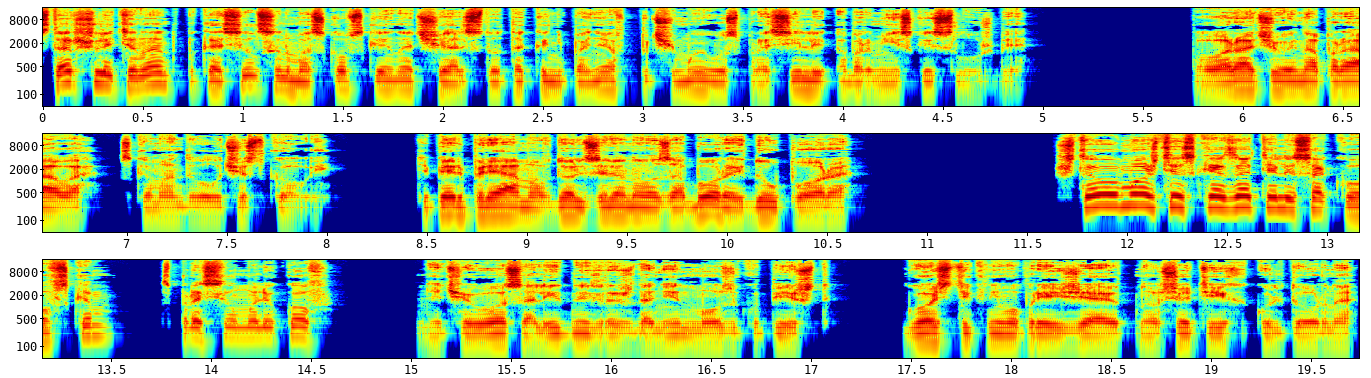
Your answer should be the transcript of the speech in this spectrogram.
Старший лейтенант покосился на московское начальство, так и не поняв, почему его спросили об армейской службе. «Поворачивай направо», — скомандовал участковый. «Теперь прямо, вдоль зеленого забора и до упора». «Что вы можете сказать о Лисаковском?» — спросил Малюков. «Ничего, солидный гражданин музыку пишет. Гости к нему приезжают, но все тихо, культурно.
